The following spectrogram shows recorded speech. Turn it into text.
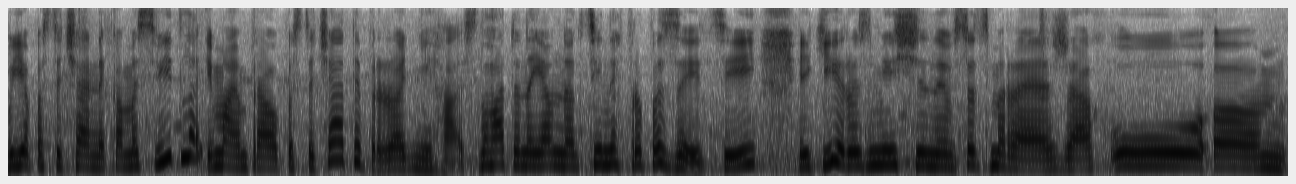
є постачальниками світла і маємо право постачати природний газ. Багато наявно акційних пропозицій, які розміщені в соцмережах. у... ем,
